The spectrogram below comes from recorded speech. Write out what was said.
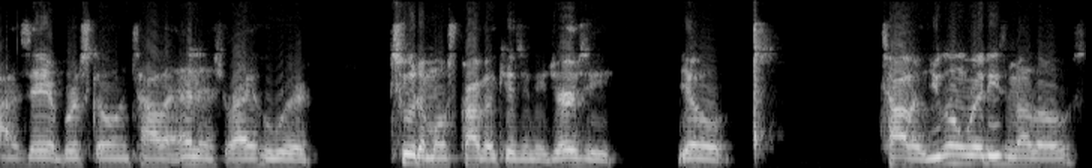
Isaiah Briscoe and Tyler Ennis right who were two of the most popular kids in New Jersey, yo, Tyler, you gonna wear these Melos.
